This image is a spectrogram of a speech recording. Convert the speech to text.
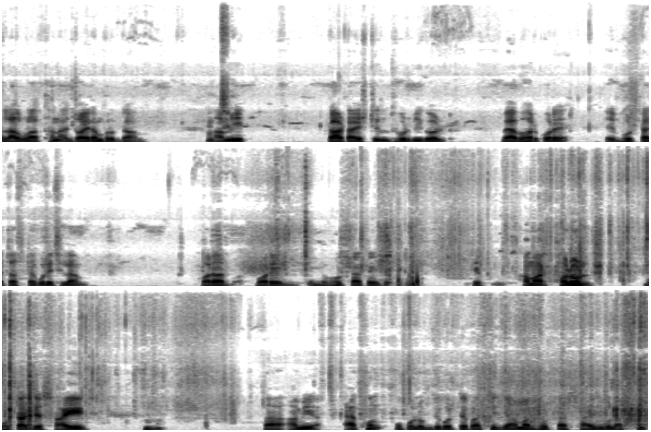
লালগোলা থানা জয়রামপুর গ্রাম। আমি টাটা স্টিল ধর্বি গোল্ড ব্যবহার করে এই ভুট্টা চাষটা করেছিলাম। করার পরে ভুট্টাতে যে আমার ফলন ভুট্টার যে সাইজ তা আমি এখন উপলব্ধি করতে পারছি যে আমার ভুট্টার সাইজগুলো ঠিক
